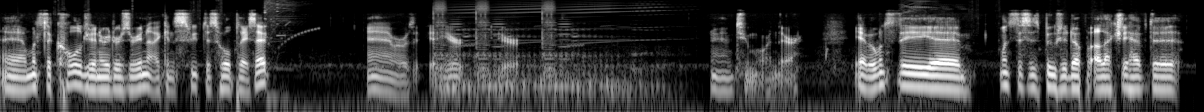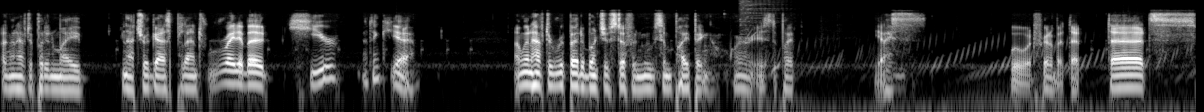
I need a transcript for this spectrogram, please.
And uh, once the coal generators are in, I can sweep this whole place out. And uh, where was it? Yeah, here, here, and two more in there. Yeah, but once the uh, once this is booted up, I'll actually have the I'm gonna have to put in my natural gas plant right about here. I think, yeah. I'm gonna have to rip out a bunch of stuff and move some piping. Where is the pipe? Yes. Whoa, I forgot about that. That's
